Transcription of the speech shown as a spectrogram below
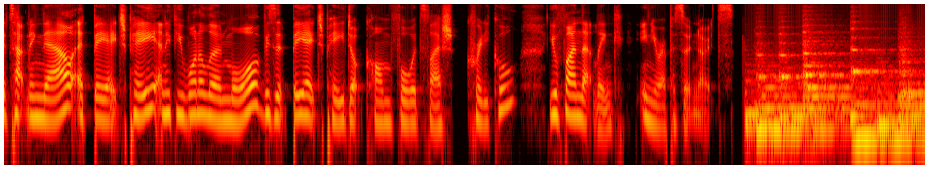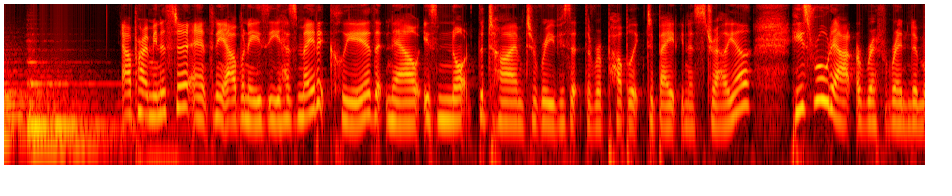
It's happening now at BHP, and if you want to learn more, visit bhp.com forward slash critical. You'll find that link in your episode notes. Our Prime Minister, Anthony Albanese, has made it clear that now is not the time to revisit the Republic debate in Australia. He's ruled out a referendum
